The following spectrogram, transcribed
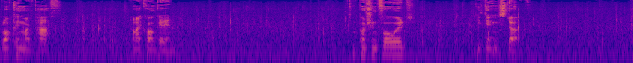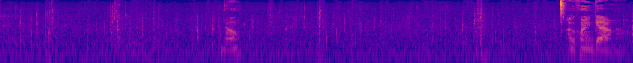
blocking my path, and I can't get in. I'm pushing forward. He's getting stuck. No. Oh, I can't even get out now.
